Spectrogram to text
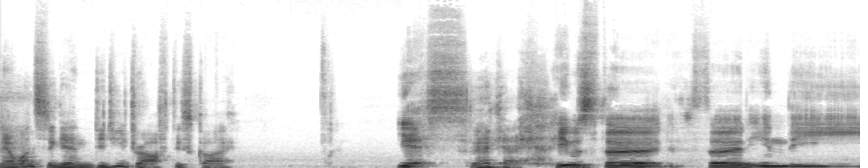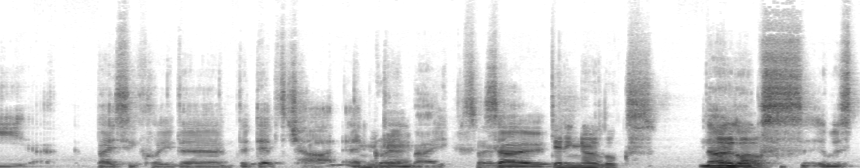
Now, once again, did you draft this guy? Yes, Okay. He was third, third in the basically the the depth chart at Okay. Green Bay. So, So getting no looks. no no love. looks. It was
